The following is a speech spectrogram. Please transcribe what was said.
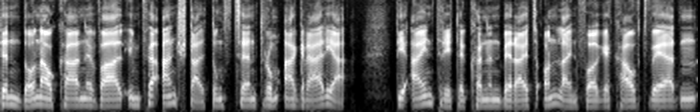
den Donaukarneval im Veranstaltungszentrum Agraria. Die Eintritte können bereits online vorgekauft werden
